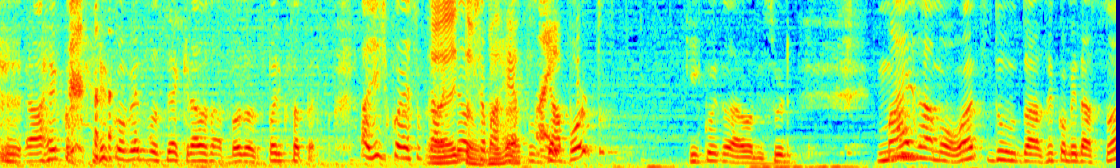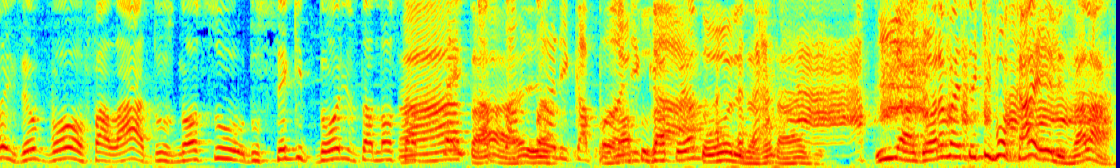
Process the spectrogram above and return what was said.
Eu recomendo você a criar essa banda Pânico Satânico. A gente conhece um cara é, então, que chama Restos de Aborto. Que coisa absurda. Mas, Ramon, antes do, das recomendações, eu vou falar dos nossos dos seguidores da nossa ah, seita tá, é satânica é pânica. Nossos apoiadores, é verdade. e agora vai ter que invocar eles, vai lá.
